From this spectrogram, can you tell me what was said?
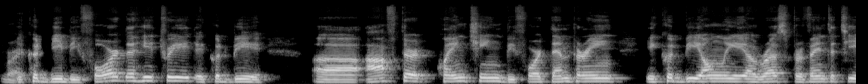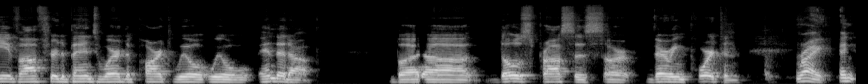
Right. it could be before the heat treat it could be uh, after quenching before tempering. It could be only a rust preventative after depends where the part will will end it up. But uh, those processes are very important. Right. And,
